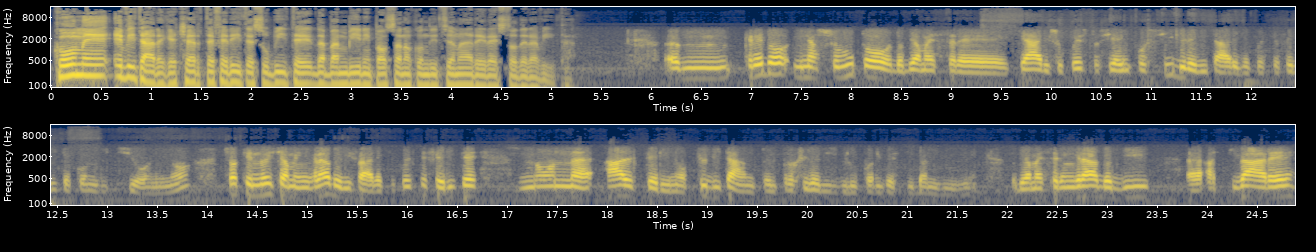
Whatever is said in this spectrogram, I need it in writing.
Come evitare che certe ferite subite da bambini possano condizionare il resto della vita? Um, credo in assoluto, dobbiamo essere chiari su questo, sia impossibile evitare che queste ferite condizionino. Ciò che noi siamo in grado di fare è che queste ferite non alterino più di tanto il profilo di sviluppo di questi bambini. Dobbiamo essere in grado di eh, attivare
